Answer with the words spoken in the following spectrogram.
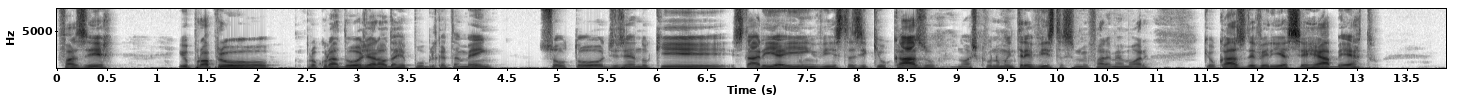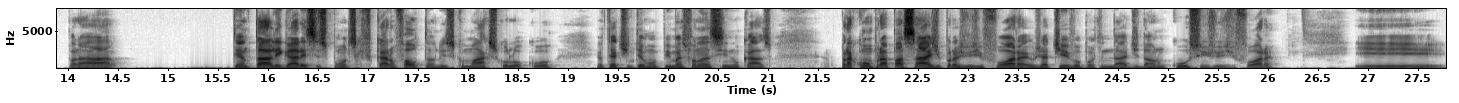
fazer, e o próprio Procurador-Geral da República também soltou dizendo que estaria aí em vistas e que o caso, não acho que foi numa entrevista, se não me falha a memória, que o caso deveria ser reaberto para tentar ligar esses pontos que ficaram faltando. Isso que o Marcos colocou, eu até te interrompi, mas falando assim, no caso, para comprar passagem para Juiz de Fora, eu já tive a oportunidade de dar um curso em Juiz de Fora e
